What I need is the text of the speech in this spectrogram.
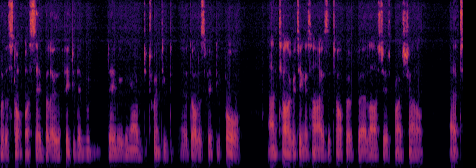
with a stop loss, say, below the 50 day, day moving average of $20.54 uh, and targeting as high as the top of uh, last year's price channel at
